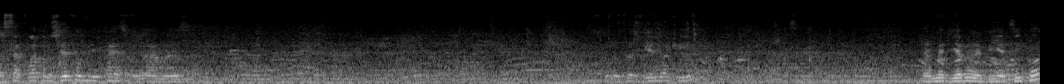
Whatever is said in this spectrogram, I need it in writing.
Hasta 400 mil pesos nada más. lo estás viendo aquí. Ya me dieron el billetico.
